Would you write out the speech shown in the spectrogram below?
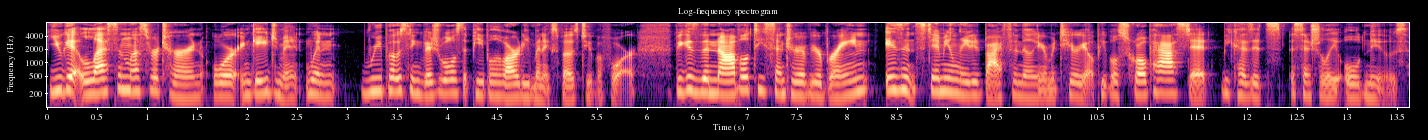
you get less and less return or engagement when reposting visuals that people have already been exposed to before because the novelty center of your brain isn't stimulated by familiar material. People scroll past it because it's essentially old news.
